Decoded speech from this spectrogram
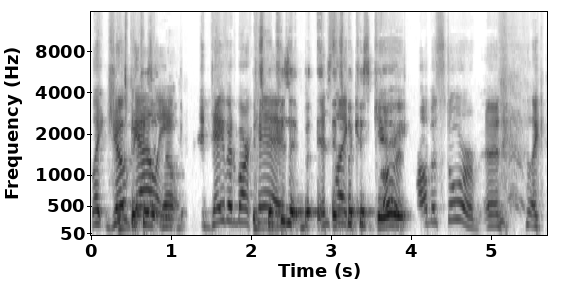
Like Joe Galli and David Marquez. It's because it, it's it's like because "Oh, Gary. Mama Storm, and like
